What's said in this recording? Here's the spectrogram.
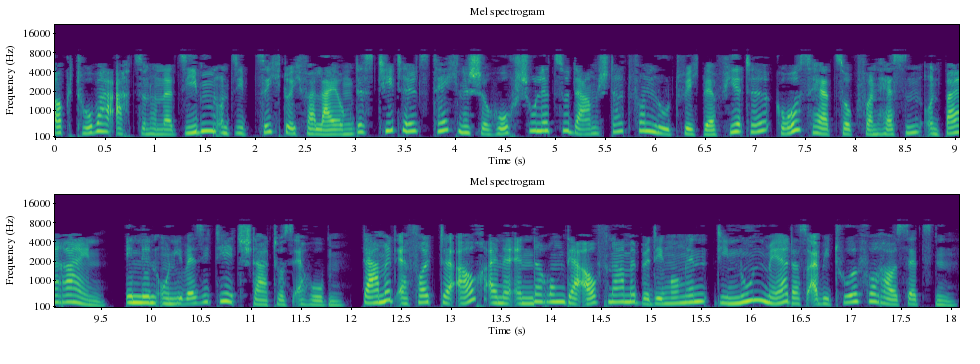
Oktober 1877 durch Verleihung des Titels Technische Hochschule zu Darmstadt von Ludwig IV., Großherzog von Hessen und bei Rhein, in den Universitätsstatus erhoben. Damit erfolgte auch eine Änderung der Aufnahmebedingungen, die nunmehr das Abitur voraussetzten.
